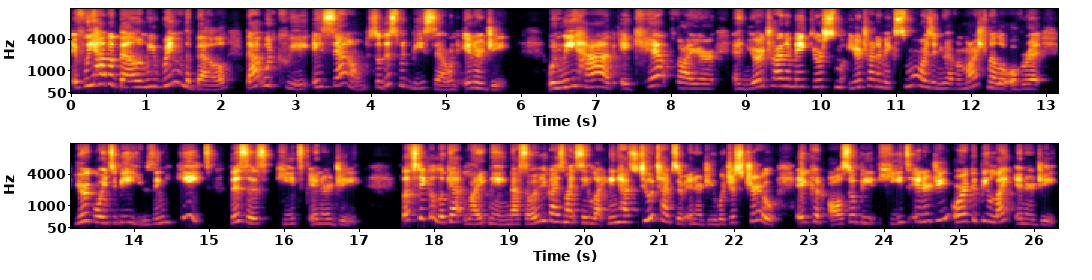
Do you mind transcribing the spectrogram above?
If we have a bell and we ring the bell, that would create a sound. So this would be sound energy. When we have a campfire and you're trying to make your you're trying to make s'mores and you have a marshmallow over it, you're going to be using heat. This is heat energy. Let's take a look at lightning. Now, some of you guys might say lightning has two types of energy, which is true. It could also be heat energy or it could be light energy.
